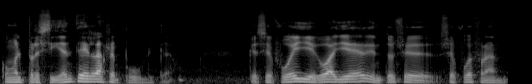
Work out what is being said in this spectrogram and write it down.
con el presidente de la República, que se fue y llegó ayer, y entonces se fue Fran.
